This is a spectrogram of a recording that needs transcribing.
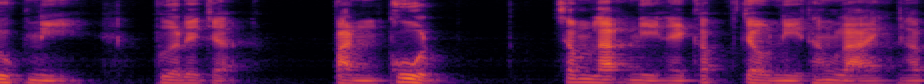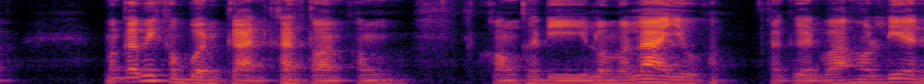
ลูกหนี้เพื่อที่จะปันพูดชำระหนี้ให้กับเจ้าหนี้ทั้งหลายครับ มันก็มีกระบวนการขั้นตอนของของคดีลมละลายอยู่ครับถ้าเกิดว่าเฮาเรียน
